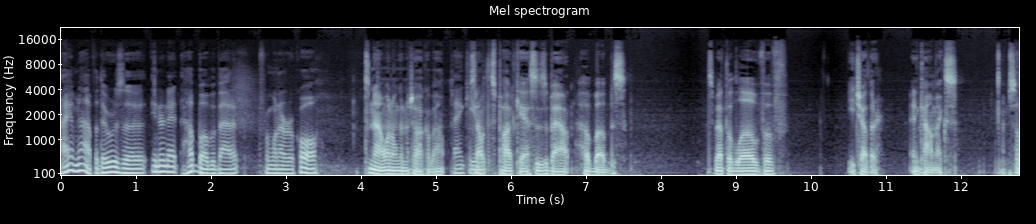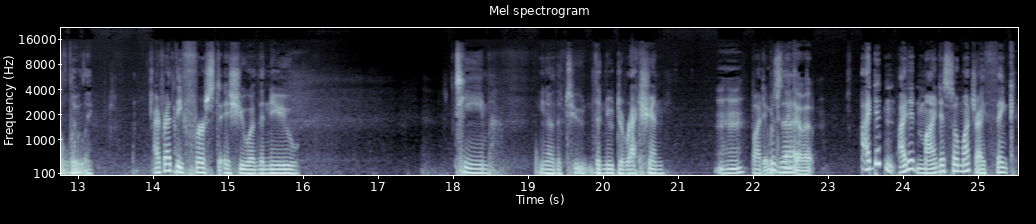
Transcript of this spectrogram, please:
I am not, but there was a internet hubbub about it, from what I recall. It's not what I'm going to talk about. Thank you. It's you. not what this podcast is about. Hubbubs. It's about the love of each other and comics. Absolutely. I've read the first issue of the new team. You know the two the new direction. Mm-hmm. But it What'd was you think uh, of it? I didn't I didn't mind it so much. I think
